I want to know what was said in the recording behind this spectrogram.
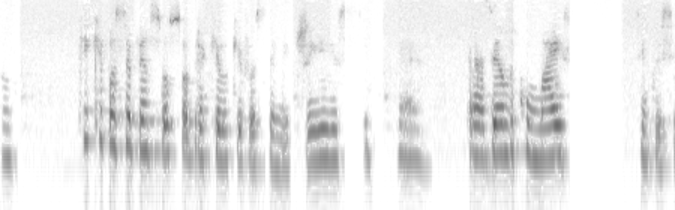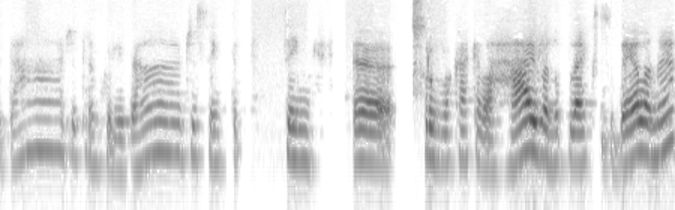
O que, que você pensou sobre aquilo que você me disse? É. Trazendo com mais simplicidade, tranquilidade, sem, sem uh, provocar aquela raiva no plexo dela, né?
